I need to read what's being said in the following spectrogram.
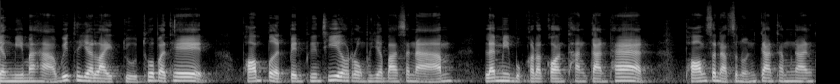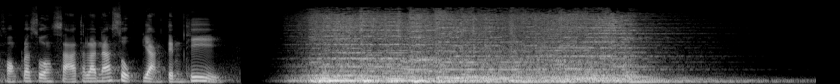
ยังมีมหาวิทยาลัยอยู่ทั่วประเทศ พร้อมเปิดเป็นพื้นที่โรงพยาบาลสนาม และมีบุคลากรทางการแพทย์ พร้อมสนับสนุนการทำงานของกระทรวงสาธารณสุขอย่างเต็มที่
